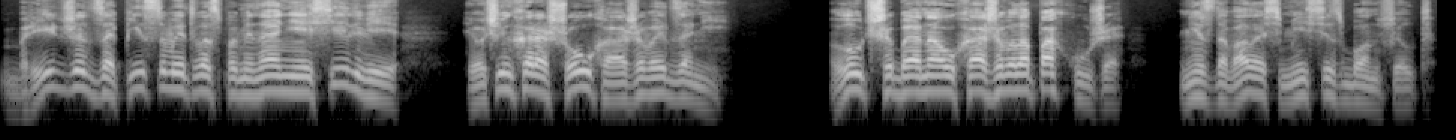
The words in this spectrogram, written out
Бриджит записывает воспоминания Сильвии и очень хорошо ухаживает за ней. Лучше бы она ухаживала похуже, не сдавалась миссис Бонфилд.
